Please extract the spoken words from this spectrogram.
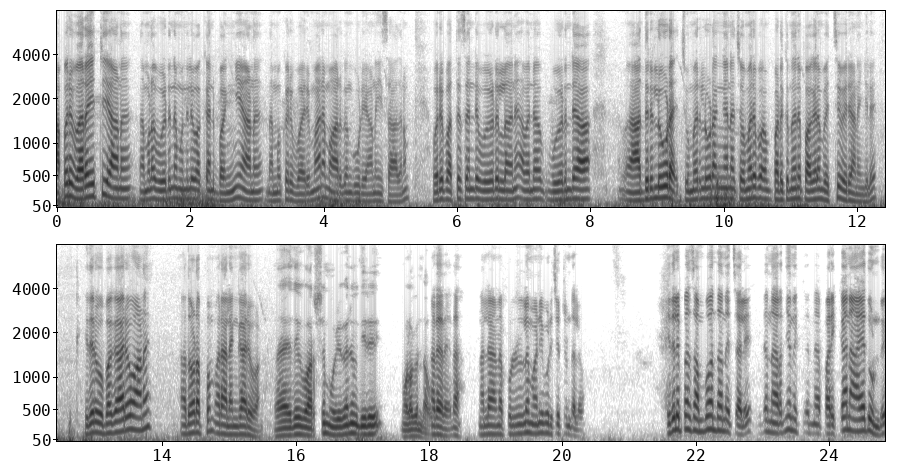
അപ്പോൾ ഒരു വെറൈറ്റിയാണ് നമ്മളെ വീടിന്റെ മുന്നിൽ വെക്കാൻ ഭംഗിയാണ്. നമുക്കൊരു വരുമാന മാർഗം കൂടിയാണ് ഈ സാധനം. ഒരു പത്ത് സെന്റ് വീടുള്ളവന് അവന്റെ വീടിന്റെ ആ അതിരിലൂടെ ചുമരിലൂടെ അങ്ങനെ ചുമര് പടുക്കുന്നതിന് പകരം വെച്ച് വരികയാണെങ്കിൽ ഇതൊരു ഉപകാരവുമാണ്. അതോടൊപ്പം ഒരു അലങ്കാരവുമാണ്. അതായത് വർഷം മുഴുവനും ഇതിൽ മുളകുണ്ടാവും. അതെ അതെ. അതാ നല്ല ഫുള്ള് മണി പിടിച്ചിട്ടുണ്ടല്ലോ. ഇതിലിപ്പം സംഭവം എന്താണെന്ന് വെച്ചാൽ ഇത് നിറഞ്ഞു നിൽക്കുന്ന പറിക്കാനായതുകൊണ്ട്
